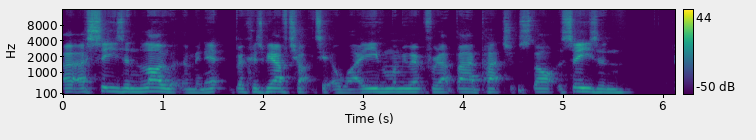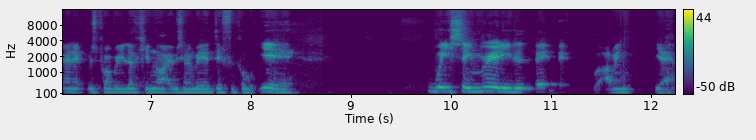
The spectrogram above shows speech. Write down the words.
a, a season low at the minute because we have chucked it away. Even when we went through that bad patch at the start of the season and it was probably looking like it was going to be a difficult year, we seem really, it, it, I mean, yeah,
